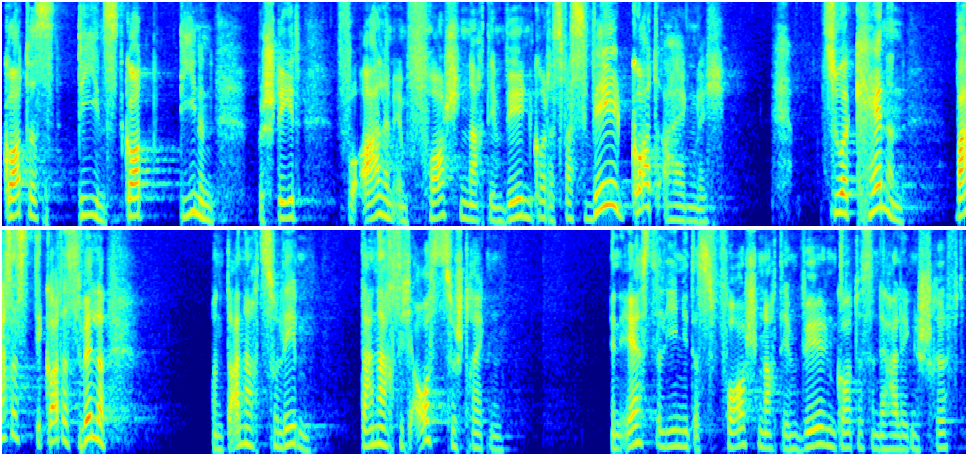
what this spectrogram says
Gottes Dienst, Gott dienen, besteht vor allem im Forschen nach dem Willen Gottes. Was will Gott eigentlich? Zu erkennen, was ist Gottes Wille und danach zu leben, danach sich auszustrecken. In erster Linie das Forschen nach dem Willen Gottes in der Heiligen Schrift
